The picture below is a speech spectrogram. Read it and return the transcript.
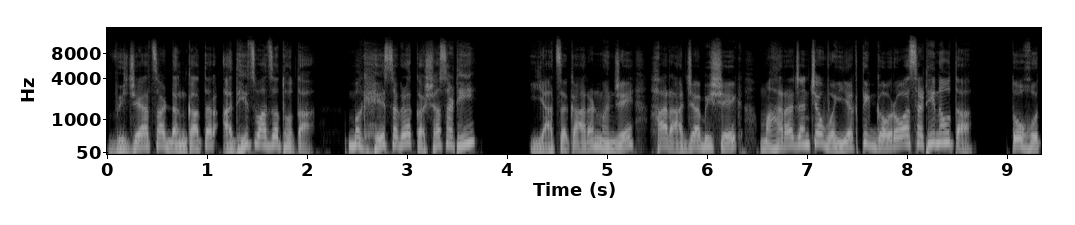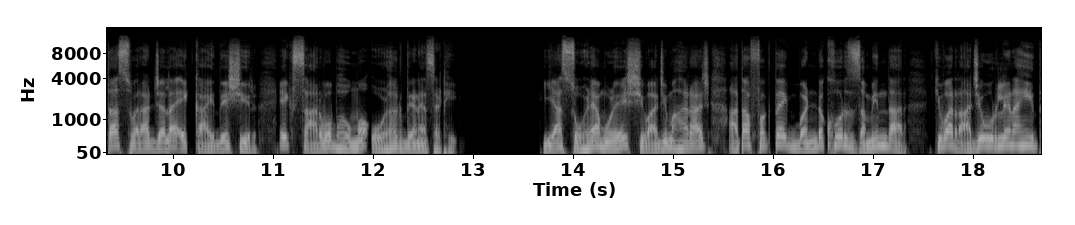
विजयाचा डंका तर आधीच वाजत होता. मग हे सगळं कशासाठी? याचं कारण म्हणजे हा राजाभिषेक महाराजांच्या वैयक्तिक गौरवासाठी नव्हता. तो होता स्वराज्याला एक कायदेशीर एक सार्वभौम ओळख देण्यासाठी. या सोहळ्यामुळे शिवाजी महाराज आता फक्त एक बंडखोर जमीनदार किंवा राजे उरले नाहीत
